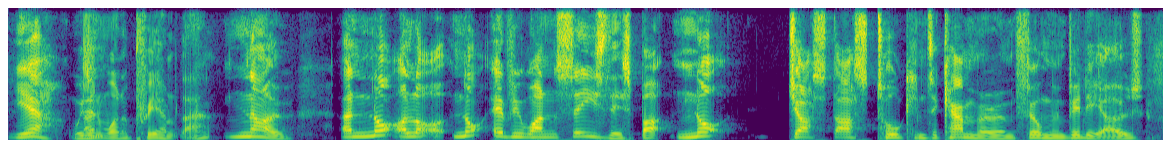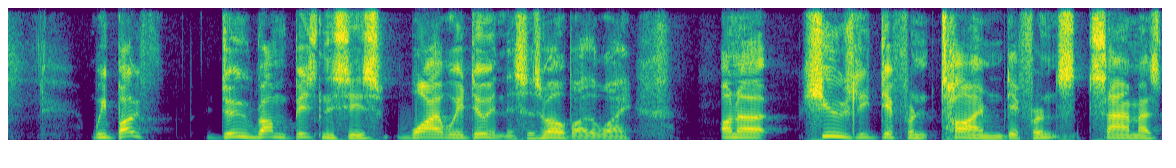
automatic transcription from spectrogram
Yeah. We didn't want to preempt that. No. And not a lot, not everyone sees this, but not just us talking to camera and filming videos. We both do run businesses while we're doing this as well, by the way, on a hugely different time difference. Sam has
